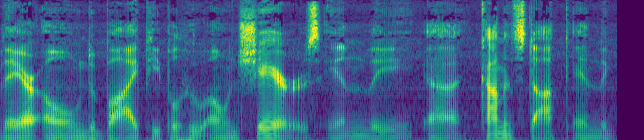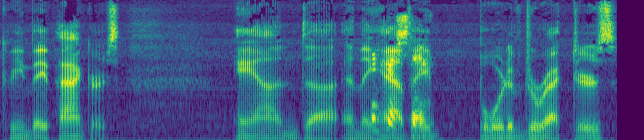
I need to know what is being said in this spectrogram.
they are owned by people who own shares in the uh, common stock in the Green Bay Packers, and uh, and they have a board of directors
